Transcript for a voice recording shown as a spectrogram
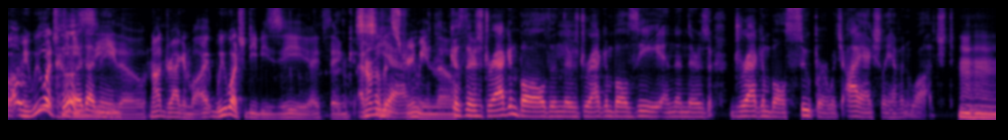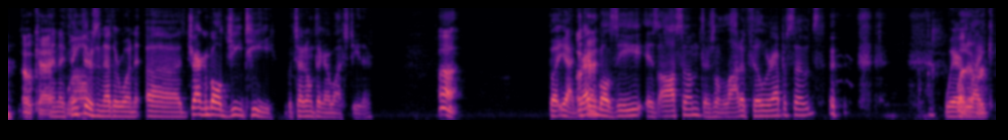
Well, I mean, we watch could, DBZ, I mean- though, not Dragon Ball. I, we watch DBZ, I think. I don't know if it's streaming, though. Because there's Dragon Ball, then there's Dragon Ball Z, and then there's Dragon Ball Super, which I actually haven't watched. hmm Okay, And I think there's another one, uh, Dragon Ball GT, which I don't think I watched either. huh. But yeah, Okay. Dragon Ball Z is awesome. There's a lot of filler episodes where Whatever. like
